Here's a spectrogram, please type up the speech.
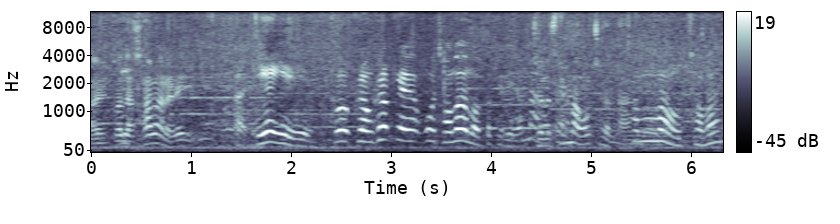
아니, 그건 나 4만 원 해줄게. 아, 예, 예, 예. 그, 그럼 그렇게 하고 전어는 어떻게 돼요? 저는 3만 5천 원 나왔네. 3만 5천 원?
